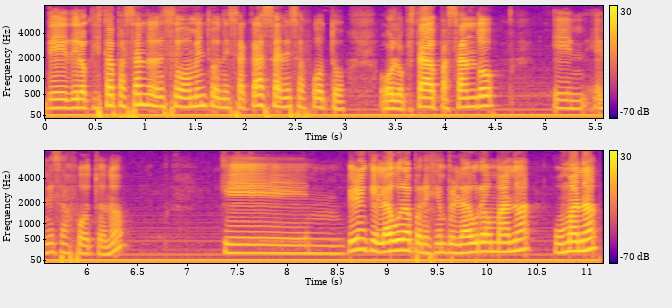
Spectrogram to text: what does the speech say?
de, lo que está pasando en ese momento, en esa casa, en esa foto, o lo que estaba pasando en, en esa foto, ¿no? Que mm, vieron que el aura, por ejemplo, el aura humana, humana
